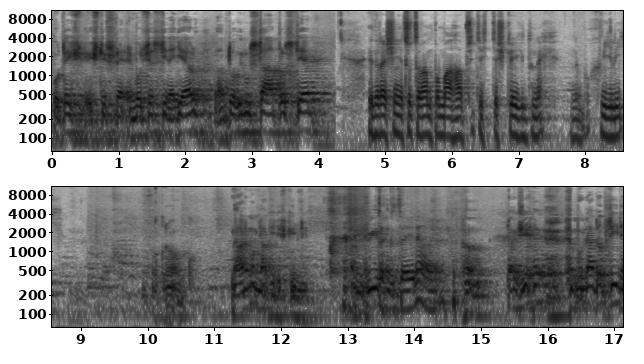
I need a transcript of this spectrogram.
od těch čtyř nebo šesti neděl, vám to vyrůstá prostě. Je teda ještě něco, co vám pomáhá při těch těžkých dnech nebo chvílích? No, já nemám nějaký těžký dny tak to je ideální. No, takže možná to přijde.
